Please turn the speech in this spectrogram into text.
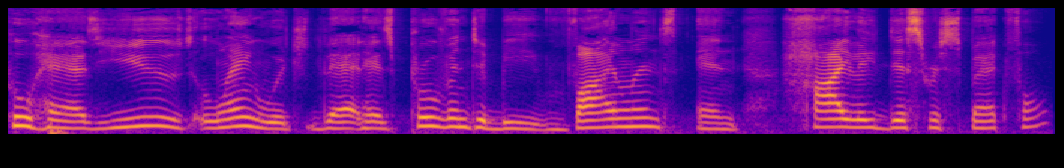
who has used language that has proven to be violence and highly disrespectful.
